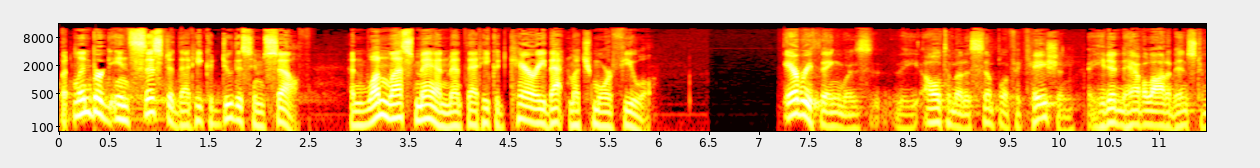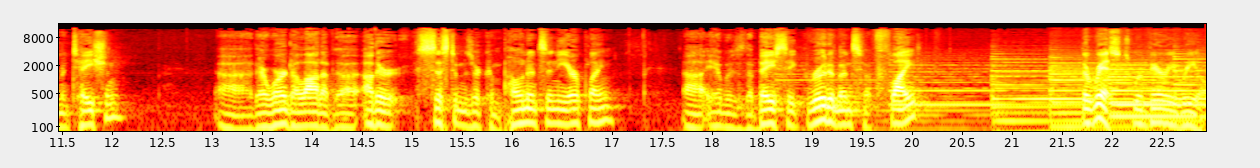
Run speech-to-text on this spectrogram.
But Lindbergh insisted that he could do this himself, and one less man meant that he could carry that much more fuel. Everything was the ultimate of simplification. He didn't have a lot of instrumentation. Uh, there weren't a lot of uh, other systems or components in the airplane. Uh, it was the basic rudiments of flight. The risks were very real.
